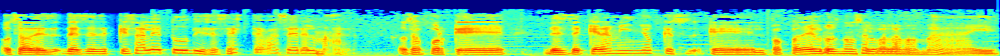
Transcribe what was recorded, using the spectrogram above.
O sea, desde, desde que sale tú dices, este va a ser el mal. O sea, porque desde que era niño que, que el papá de Euros no salva a la mamá y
